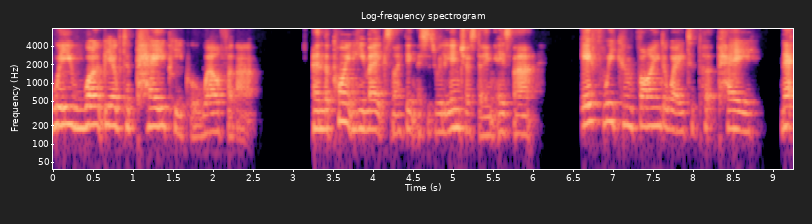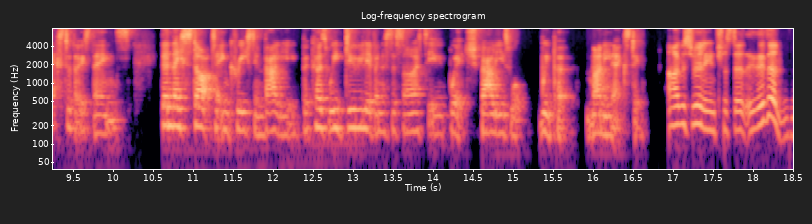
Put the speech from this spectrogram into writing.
we won't be able to pay people well for that. And the point he makes, and I think this is really interesting, is that if we can find a way to put pay next to those things, then they start to increase in value because we do live in a society which values what we put money next to. I was really interested at the other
